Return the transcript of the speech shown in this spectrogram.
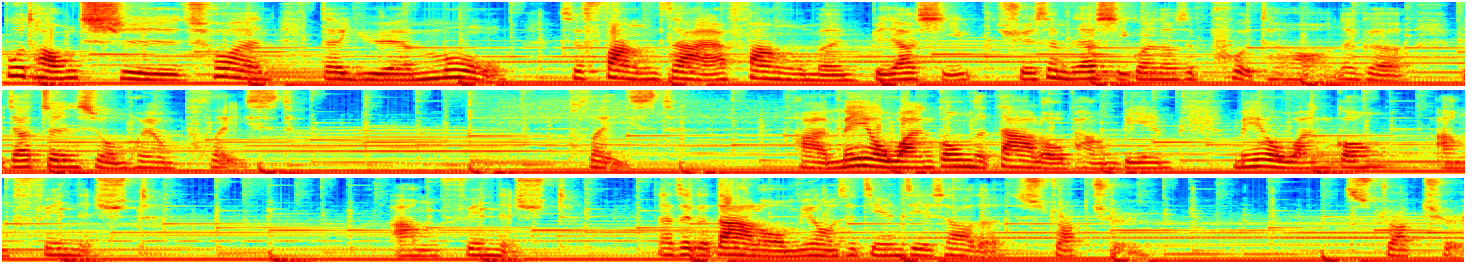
不同尺寸的原木是放在放我们比较习学生比较习惯都是 put 哈，那个比较真实我们会用 placed placed 好，没有完工的大楼旁边没有完工 unfinished unfinished 那这个大楼我们用的是今天介绍的 structure structure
